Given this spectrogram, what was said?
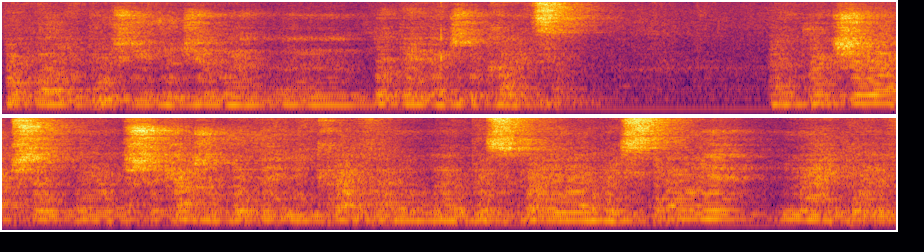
powoli później będziemy dobiegać do końca. Także ja przy, przekażę tutaj mikrofon po swojej lewej stronie. Najpierw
